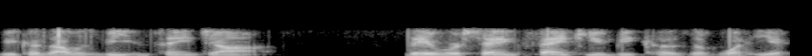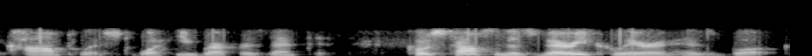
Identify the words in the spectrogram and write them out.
because I was beating St. John. They were saying thank you because of what he accomplished, what he represented. Coach Thompson is very clear in his book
